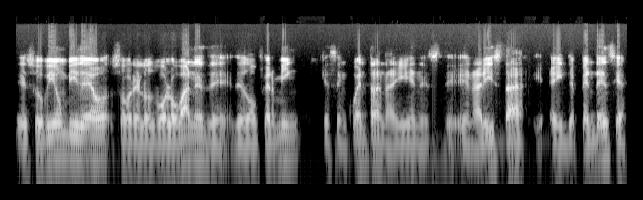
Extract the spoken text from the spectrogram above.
eh, subí un video sobre los bolovanes de, Don Fermín que se encuentran ahí en, este, en Arista e Independencia.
